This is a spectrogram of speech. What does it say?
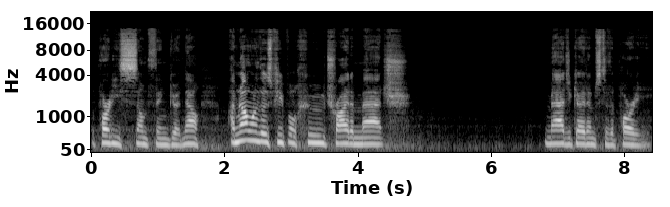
the party something good. Now, I'm not one of those people who try to match magic items to the party.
